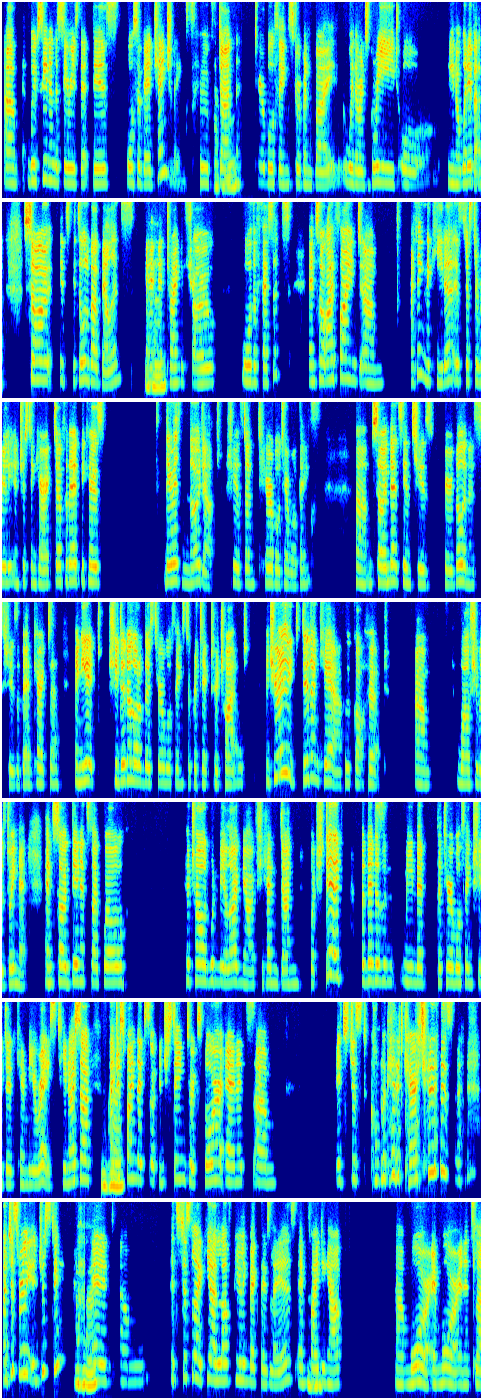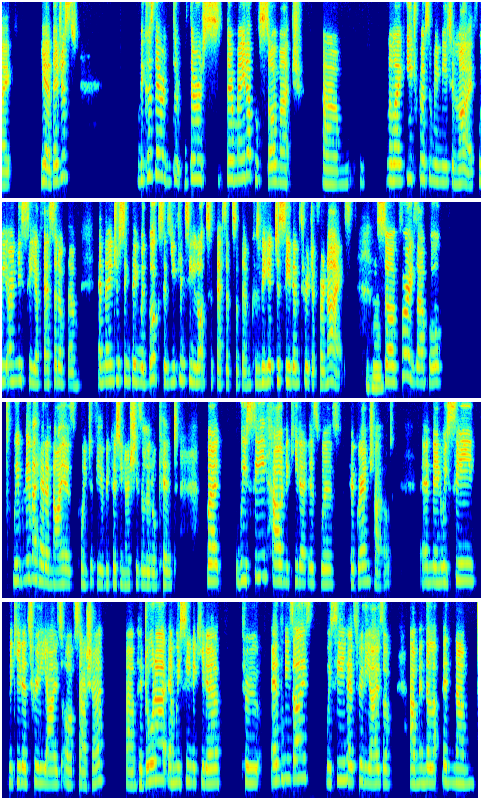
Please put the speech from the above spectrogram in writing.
um, we've seen in the series that there's also bad changelings who've mm-hmm. done terrible things driven by whether it's greed or you know whatever so it's it's all about balance and, mm-hmm. and trying to show all the facets and so i find um i think nikita is just a really interesting character for that because there is no doubt she has done terrible terrible things um so in that sense she is very villainous she is a bad character and yet she did a lot of those terrible things to protect her child and she really didn't care who got hurt um, while she was doing that. And so then it's like, well, her child wouldn't be alive now if she hadn't done what she did, but that doesn't mean that the terrible things she did can be erased, you know? So mm-hmm. I just find that so interesting to explore and it's um it's just complicated characters are just really interesting. Mm-hmm. And um it's just like, yeah, I love peeling back those layers and mm-hmm. finding out um, more and more. And it's like, yeah, they're just because they're they're they're made up of so much um like each person we meet in life we only see a facet of them and the interesting thing with books is you can see lots of facets of them because we get to see them through different eyes mm-hmm. so for example we've never had anaya's point of view because you know she's a little kid but we see how nikita is with her grandchild and then we see nikita through the eyes of sasha um, her daughter, and we see Nikita through Anthony's eyes. We see her through the eyes of um, in the in um,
